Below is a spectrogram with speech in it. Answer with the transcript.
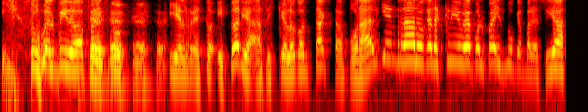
y sube el video a Facebook y el resto historia. Así que lo contacta por alguien raro que le escribe por Facebook que parecía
